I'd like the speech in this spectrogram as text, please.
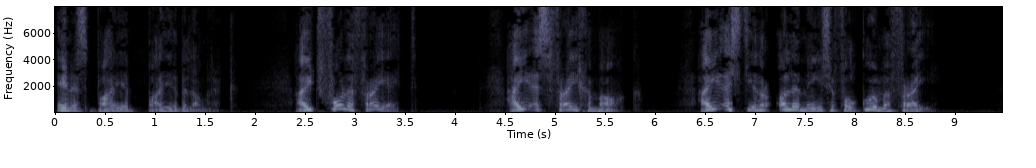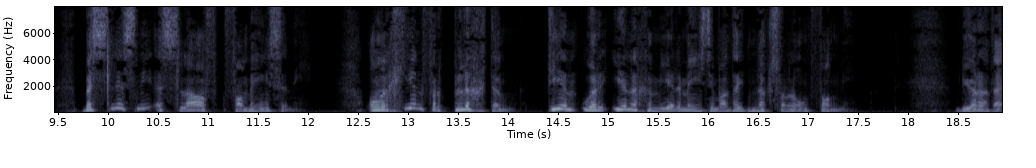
En is baie baie belangrik. Hy het volle vryheid. Hy is vrygemaak. Hy is teenoor alle mense volkome vry. Beslis nie 'n slaaf van mense nie onder geen verpligting teenoor enige medemens nie want hy het niks van hulle ontvang nie. Deurdat hy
